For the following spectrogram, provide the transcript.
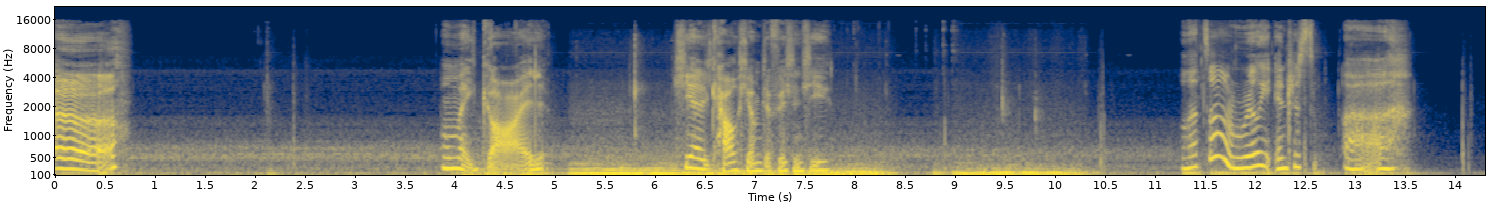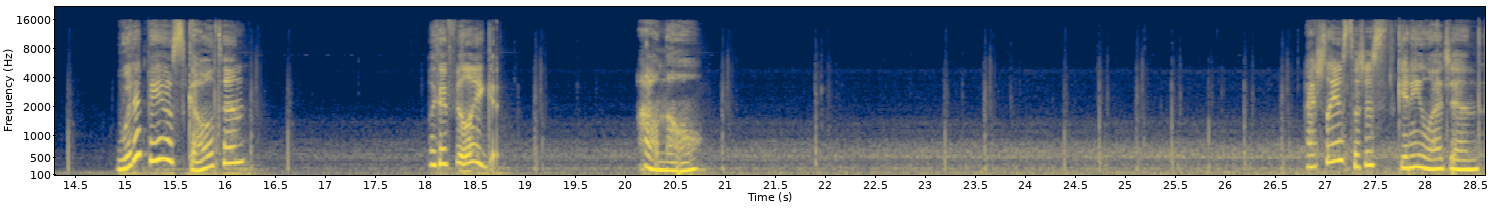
Uh. Oh my god. She had calcium deficiency. Well, that's a really interesting... Uh... Would it be a skeleton? Like, I feel like... I don't know. Ashley is such a skinny legend.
